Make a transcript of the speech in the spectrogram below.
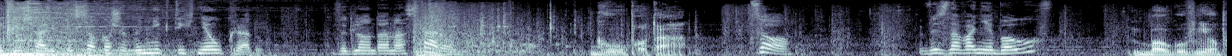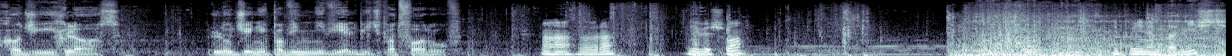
i wieszali wysoko, żeby nikt ich nie ukradł. Wygląda na starą. głupota. Co? Wyznawanie bogów? Bogów nie obchodzi ich los. Ludzie nie powinni wielbić potworów. Aha, dobra. Nie wyszło. Nie powinienem tam iść.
